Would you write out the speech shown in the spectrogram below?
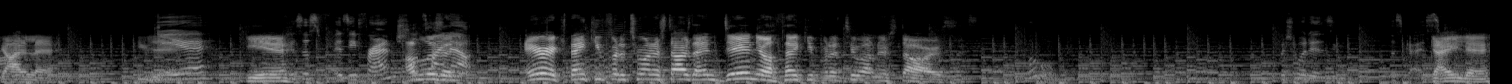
Guile. Yeah. Yeah. Is this is he French? I'm Let's losing. find out. Eric, thank you for the 200 stars. And Daniel, thank you for the 200 stars. Let's, oh. Which one is this guy's? Guile.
